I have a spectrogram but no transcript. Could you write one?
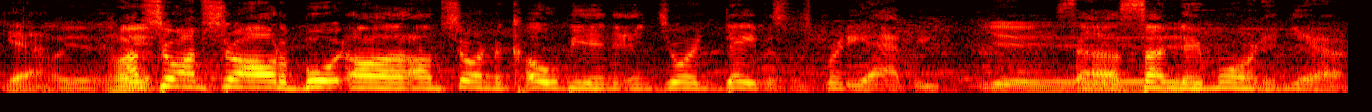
Yeah. Oh, yeah. I'm sure. I'm sure all the board. Uh, I'm sure Nakobe and, and Jordan Davis was pretty happy. Yeah, yeah, uh, yeah, Sunday yeah. morning. Yeah.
